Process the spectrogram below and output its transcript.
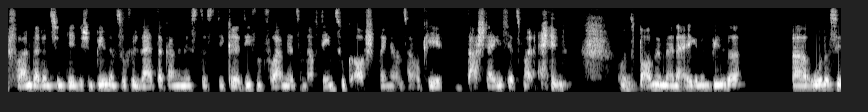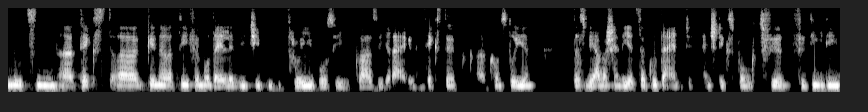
vor allem bei den synthetischen Bildern so viel weitergegangen ist, dass die kreativen Formen jetzt einmal auf den Zug aufspringen und sagen, okay, da steige ich jetzt mal ein und baue mir meine eigenen Bilder. Äh, oder sie nutzen äh, textgenerative Modelle wie GPT-3, wo sie quasi ihre eigenen Texte äh, konstruieren. Das wäre wahrscheinlich jetzt ein guter Einstiegspunkt für, für die, die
